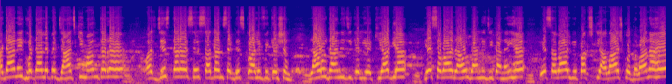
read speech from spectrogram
अडानी घोटाले पे जाँच की मांग कर रहा है और जिस तरह से सदन से डिस्कालिफिकेशन राहुल गांधी जी के लिए किया गया ये सवाल राहुल गांधी जी का नहीं है। ये सवाल विपक्ष की आवाज़ को दबाना है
